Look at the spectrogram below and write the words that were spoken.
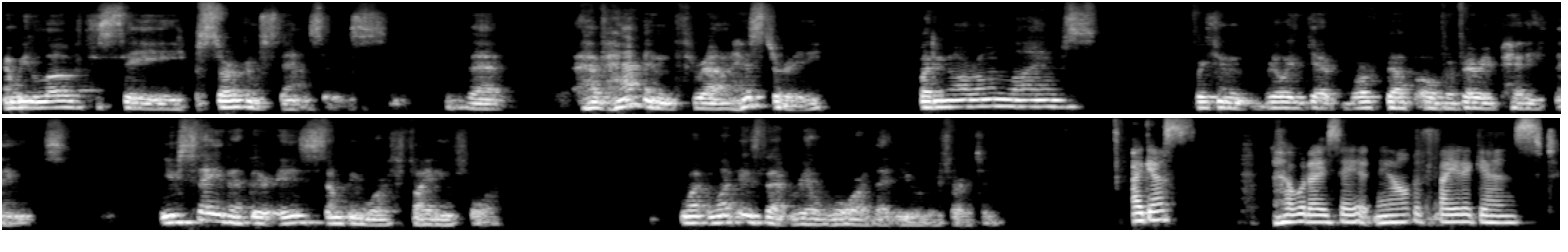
and we love to see circumstances that have happened throughout history, but in our own lives, we can really get worked up over very petty things. You say that there is something worth fighting for. What, what is that real war that you refer to? I guess, how would I say it now? The fight against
